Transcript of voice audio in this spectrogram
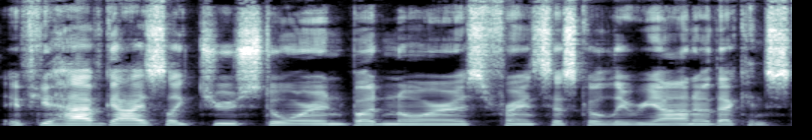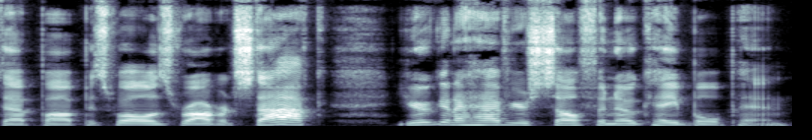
if you have guys like Drew Storen, Bud Norris, Francisco Liriano that can step up, as well as Robert Stock, you're going to have yourself an okay bullpen.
